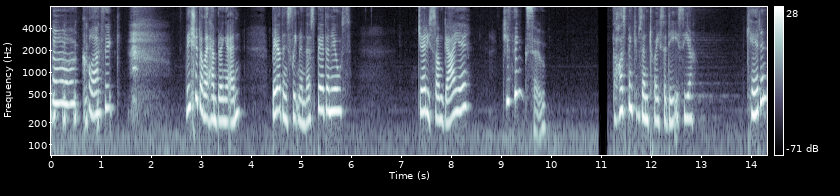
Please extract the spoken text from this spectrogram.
oh, classic. They should have let him bring it in. Better than sleeping in this bed of nails. Jerry's some guy, eh? Do you think so? The husband comes in twice a day to see her. Karen?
